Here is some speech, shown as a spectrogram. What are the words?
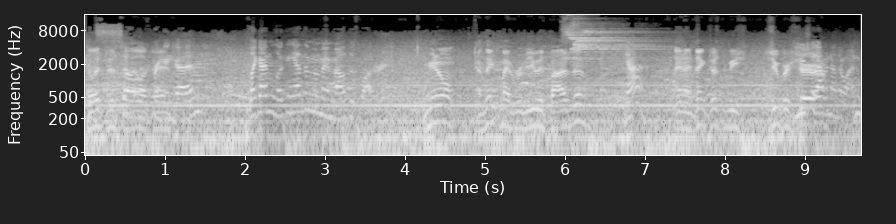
delicious. so freaking good. Like I'm looking at them and my mouth is watering. You know, I think my review is positive, Yeah. and I think just to be super sure. You should have another one.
